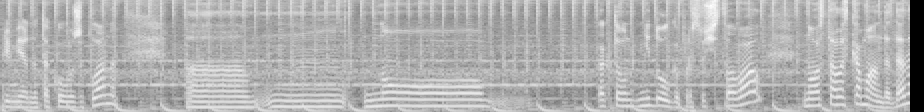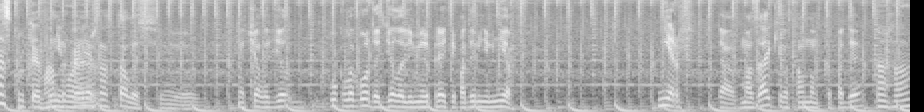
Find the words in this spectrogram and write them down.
примерно такого же плана. М, но как-то он недолго просуществовал, но осталась команда, да, насколько я Команда, понимаю? конечно, осталась. Э, Сначала дел... около года делали мероприятие под именем Нерв. Нерв. Да, в Мозаике, в основном в КПД. Ага.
